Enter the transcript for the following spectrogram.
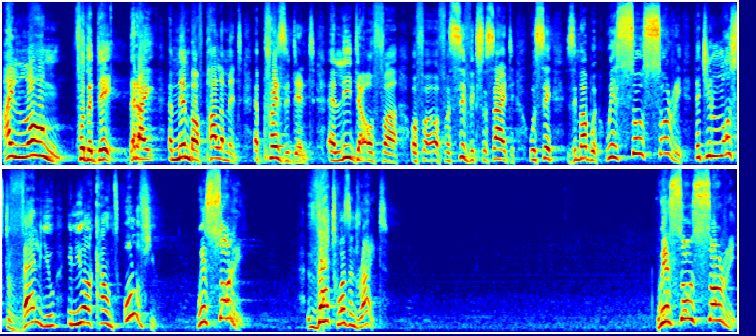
I long for the day that I, a member of parliament, a president, a leader of, uh, of, uh, of a civic society, will say, Zimbabwe, we're so sorry that you lost value in your accounts, all of you. We're sorry. That wasn't right. We're so sorry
